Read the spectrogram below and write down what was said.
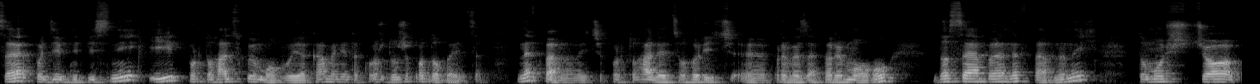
це подібні пісні і португальською мовою, яка мені також дуже подобається. Не впевнений, чи Португалія цьогоріч е, привезе перемогу до себе, не впевнений, тому що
